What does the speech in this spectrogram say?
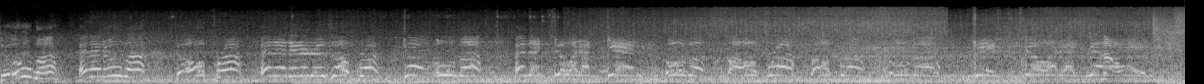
to Uma, and then Uma to Oprah, and then introduce Oprah to Uma, and then do it again. Uma, Oprah, Oprah, Uma. Keep doing it, Billy. No.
